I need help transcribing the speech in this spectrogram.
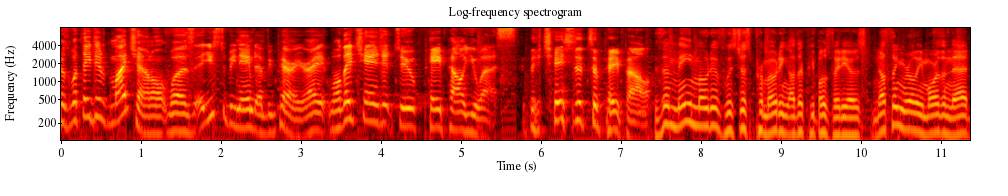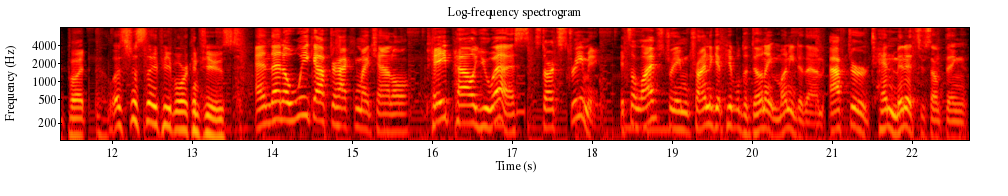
Because what they did with my channel was, it used to be named MV Perry, right? Well, they changed it to PayPal US. They changed it to PayPal. The main motive was just promoting other people's videos, nothing really more than that, but let's just say people were confused. And then a week after hacking my channel, PayPal US starts streaming. It's a live stream trying to get people to donate money to them. After 10 minutes or something,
